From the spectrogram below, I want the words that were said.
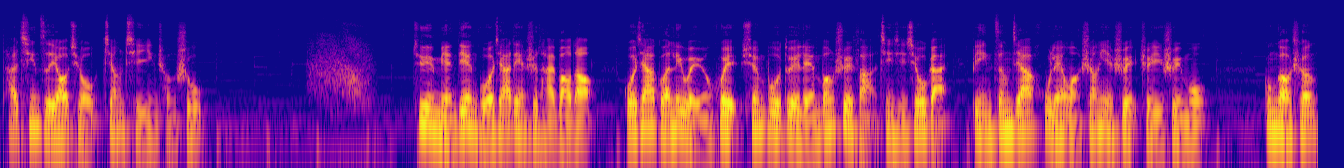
他亲自要求将其印成书。据缅甸国家电视台报道，国家管理委员会宣布对联邦税法进行修改，并增加互联网商业税这一税目。公告称，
